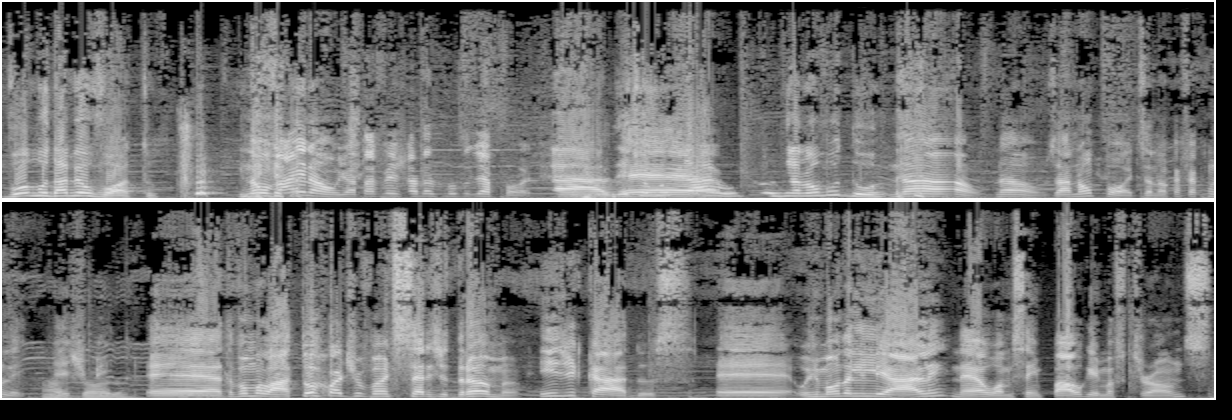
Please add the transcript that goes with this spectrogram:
Vou mudar meu voto. Não vai, não. Já tá fechado as bolsas de apoio. Ah, deixa É. eu mudar. o- Já não mudou. Não, não. Já não pode. Já não café com leite. Respeito. Adoro. É, então vamos lá. Ator coadjuvante série de drama. Indicados. É, o irmão da Lily Allen, né? O Homem Sem Pau, Game of Thrones.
